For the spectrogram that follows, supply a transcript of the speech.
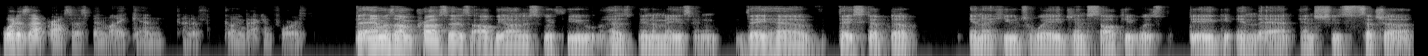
what has that process been like, and kind of going back and forth? The Amazon process, I'll be honest with you, has been amazing. They have they stepped up in a huge way. Jen Salke was big in that, and she's such a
